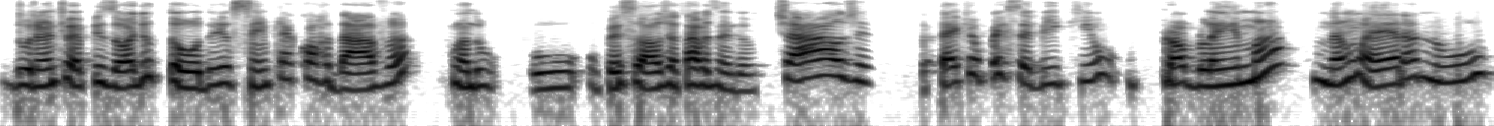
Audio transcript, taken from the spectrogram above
durante o episódio todo, e eu sempre acordava quando o, o pessoal já estava dizendo tchau, gente. Até que eu percebi que o problema não era no,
